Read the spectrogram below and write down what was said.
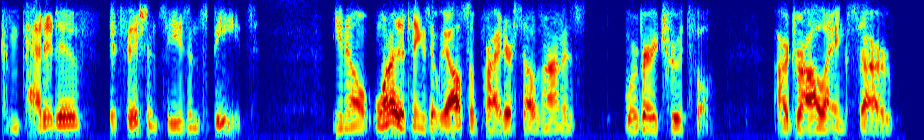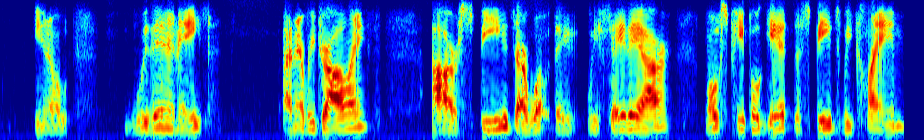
competitive efficiencies and speeds. You know, one of the things that we also pride ourselves on is we're very truthful. Our draw lengths are, you know, within an eighth on every draw length. Our speeds are what they we say they are. Most people get the speeds we claim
